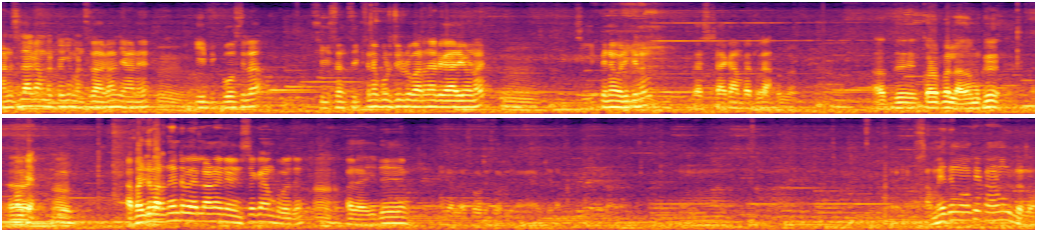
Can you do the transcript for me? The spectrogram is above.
മനസ്സിലാക്കാൻ പറ്റുമെങ്കിൽ മനസ്സിലാക്കാം. ഞാൻ ഈ ബിഗ് ബോസിലെ സീസൺ സിക്സിനെ കുറിച്ചിട്ട് പറഞ്ഞ ഒരു കാര്യമാണ്. ചീപ്പിനെ ഒരിക്കലും ബെസ്റ്റ് ആക്കാൻ പറ്റില്ല. അത് കുഴപ്പമില്ല. നമുക്ക് ആ. ഇത് പറഞ്ഞതിന്റെ പേരിലാണ് ഞാൻ ഇൻസ്റ്റാഗ്രാം പോയത്. അതെ ഇത് അല്ല സോറി സോറി സമയത്തിന് നോക്കി കാണൂലല്ലോ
